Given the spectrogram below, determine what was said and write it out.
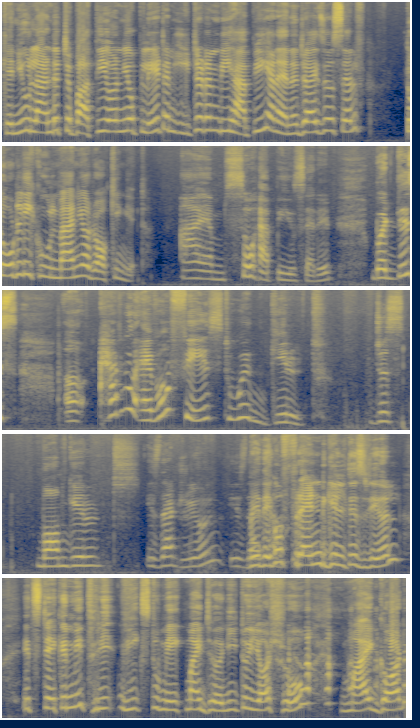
Can you land a chapati on your plate and eat it and be happy and energize yourself? Totally cool, man. You're rocking it. I am so happy you said it. But this, uh, have you ever faced with guilt? Just mom guilt? Is that real? Is that they go, friend guilt is real. It's taken me three weeks to make my journey to your show. my God,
